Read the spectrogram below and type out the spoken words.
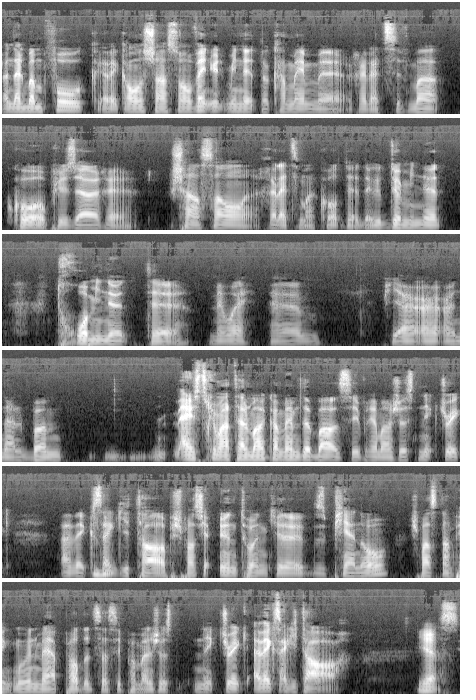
un album folk avec 11 chansons, 28 minutes, donc quand même euh, relativement court, plusieurs euh, chansons relativement courtes de 2 minutes, 3 minutes, euh, mais ouais. euh, puis un, un- un album instrumentalement quand même de base, c'est vraiment juste Nick Drake avec sa guitare. Puis je pense qu'il y a une tune qui a du piano. Je pense que c'est dans Pink Moon, mais à part de ça, c'est pas mal juste Nick Drake avec sa guitare. Yes.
